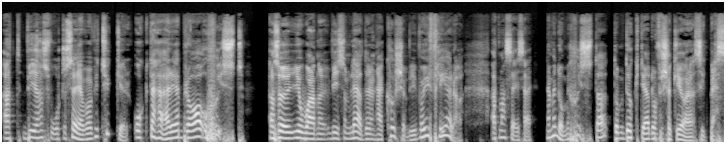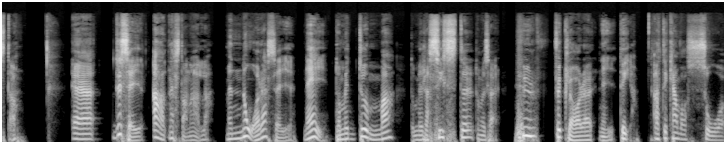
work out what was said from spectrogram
att vi har svårt att säga vad vi tycker och det här är bra och schysst. Alltså Johan, vi som ledde den här kursen, vi var ju flera. Att man säger så här, nej men de är schyssta, de är duktiga, de försöker göra sitt bästa. Eh, det säger all, nästan alla. Men några säger nej, de är dumma, de är rasister, de är så här. Hur förklarar ni det? Att det kan vara så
